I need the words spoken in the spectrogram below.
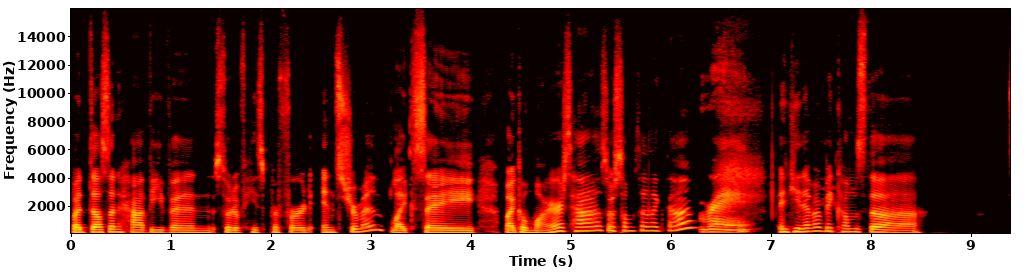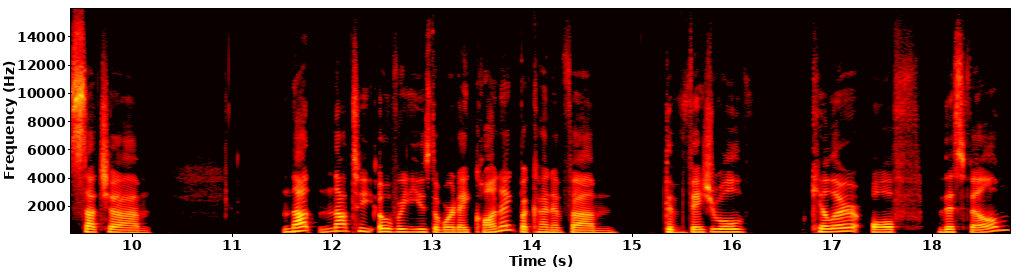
but doesn't have even sort of his preferred instrument, like say Michael Myers has or something like that. Right. And he never becomes the such a not not to overuse the word iconic, but kind of um the visual killer of this film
